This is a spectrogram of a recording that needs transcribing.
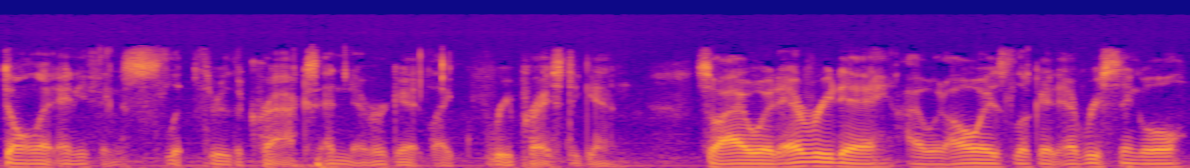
don't let anything slip through the cracks and never get like repriced again so i would every day i would always look at every single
